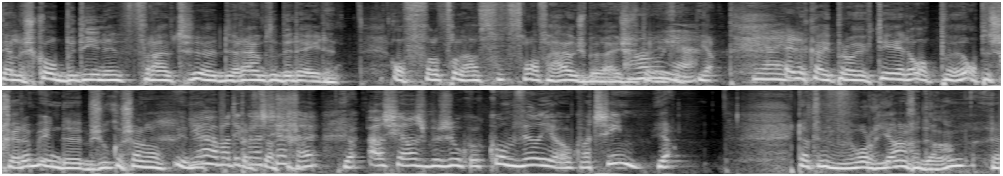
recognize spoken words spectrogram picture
telescoop bedienen vanuit eh, de ruimte beneden. Of van- vanaf, vanaf huis bij wijze van Oh, spreken. ja. Ja, ja. En dan kan je projecteren op, eh, op het scherm in de bezoekerszaal. In de Ja, wat ik wil zeggen, als je als bezoeker komt, wil je ook wat zien. ja. Dat hebben we vorig jaar gedaan eh,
